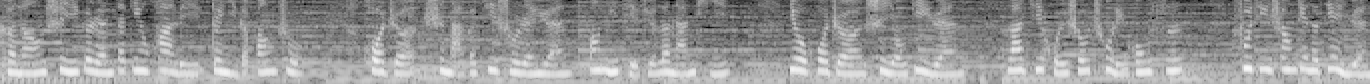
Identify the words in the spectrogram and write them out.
可能是一个人在电话里对你的帮助，或者是哪个技术人员帮你解决了难题，又或者是邮递员、垃圾回收处理公司、附近商店的店员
